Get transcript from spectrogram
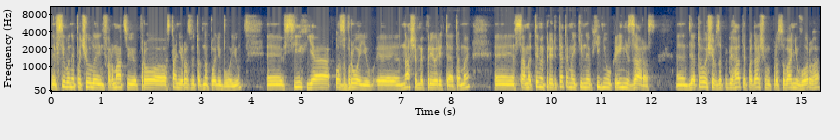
Всі вони почули інформацію про останній розвиток на полі бою. Е, Всіх я озброїв нашими пріоритетами, саме тими пріоритетами, які необхідні Україні зараз. Е, Для того щоб запобігати подальшому просуванню ворога,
